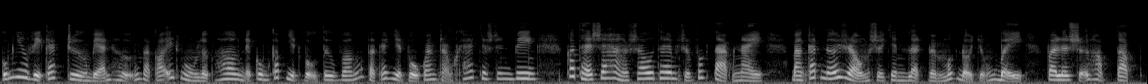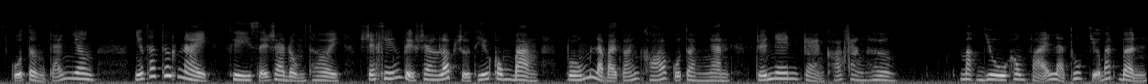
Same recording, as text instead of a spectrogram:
cũng như việc các trường bị ảnh hưởng và có ít nguồn lực hơn để cung cấp dịch vụ tư vấn và các dịch vụ quan trọng khác cho sinh viên, có thể sẽ hằn sâu thêm sự phức tạp này bằng cách nới rộng sự chênh lệch về mức độ chuẩn bị và lịch sử học tập của từng cá nhân. Những thách thức này khi xảy ra đồng thời sẽ khiến việc san lấp sự thiếu công bằng vốn là bài toán khó của toàn ngành trở nên càng khó khăn hơn. Mặc dù không phải là thuốc chữa bách bệnh,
